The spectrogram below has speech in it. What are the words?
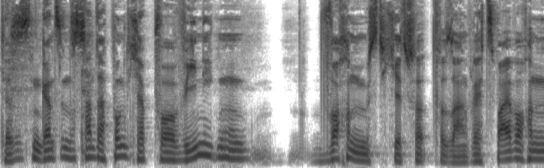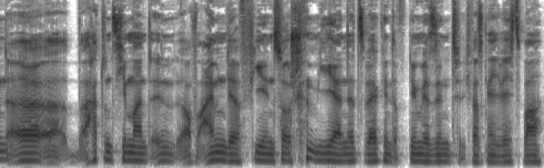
Das ist ein ganz interessanter Punkt. Ich habe vor wenigen Wochen müsste ich jetzt versagen, vielleicht zwei Wochen äh, hat uns jemand in, auf einem der vielen Social Media Netzwerke, auf dem wir sind, ich weiß gar nicht welches war,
